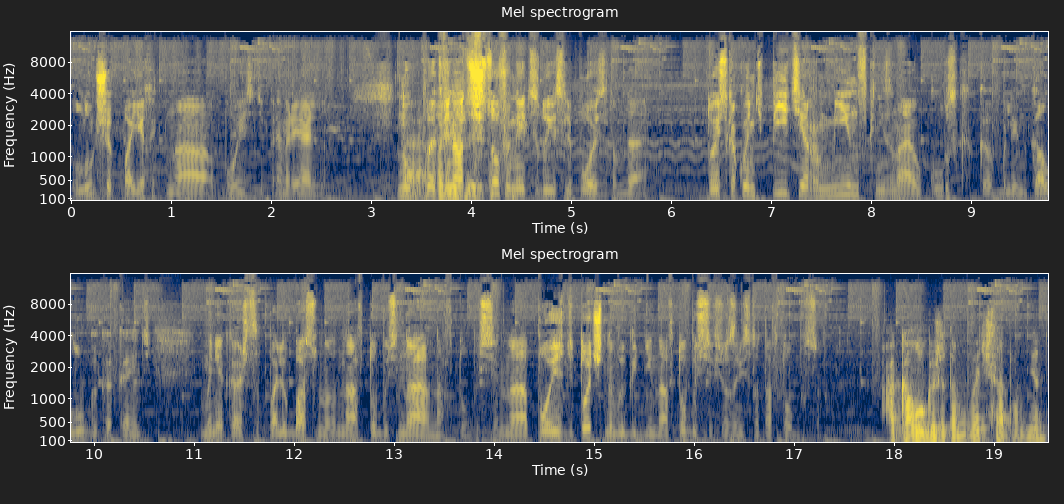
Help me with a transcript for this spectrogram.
лучше поехать на поезде, прям реально. Ну, А, по 12 полежишь, часов имеется в виду, если поездом, да. То есть какой-нибудь Питер, Минск, не знаю, Курск, как, блин, Калуга какая-нибудь. Мне кажется, по Любасу на, на автобусе, на, на автобусе, на поезде точно выгоднее, на автобусе все зависит от автобуса. А Калуга же там два часа, по-моему, нет?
